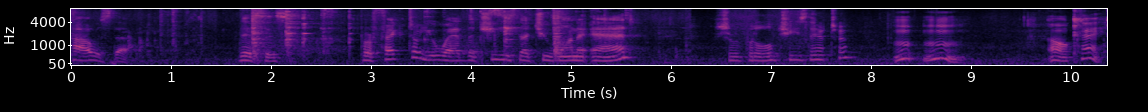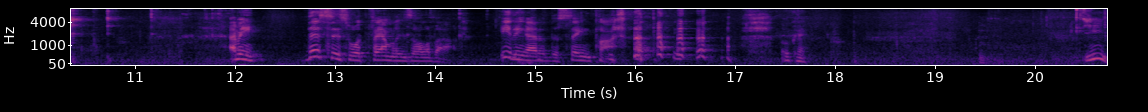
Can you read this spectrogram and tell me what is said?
How is that? This is perfecto. You add the cheese that you want to add. Should we put a little cheese there too? Mm-mm. Okay. I mean, this is what family is all about. Eating out of the same pot. okay. Mm.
